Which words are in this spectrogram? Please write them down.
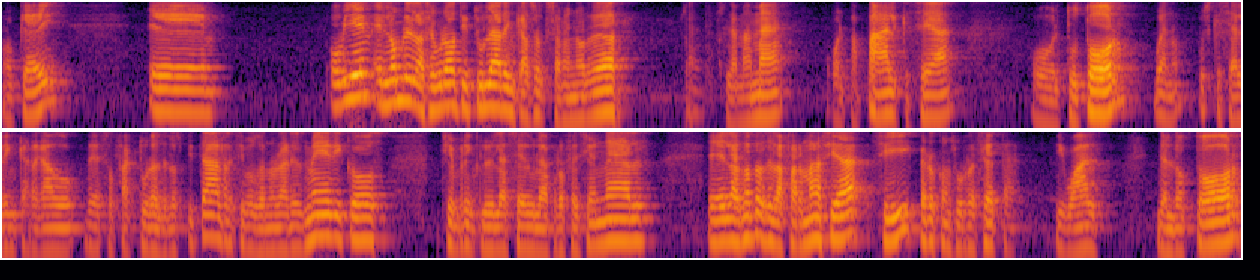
¿ok? Eh, o bien el nombre del asegurado titular en caso que sea menor de edad, la mamá o el papá, el que sea, o el tutor, bueno, pues que sea el encargado de eso, facturas del hospital, recibos de honorarios médicos, siempre incluir la cédula profesional, eh, las notas de la farmacia, sí, pero con su receta, igual, del doctor,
